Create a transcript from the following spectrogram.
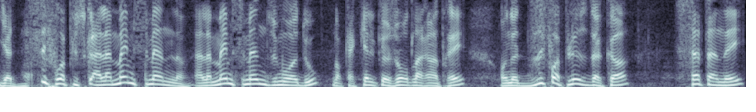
il y a dix fois plus qu'à la même semaine, là, à la même semaine du mois d'août, donc à quelques jours de la rentrée, on a dix fois plus de cas cette année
